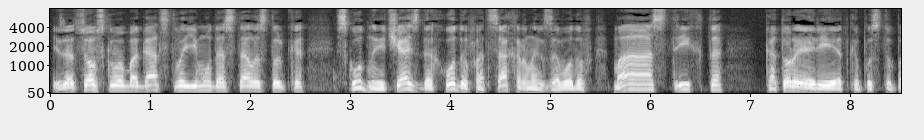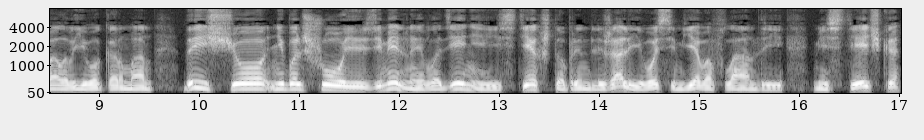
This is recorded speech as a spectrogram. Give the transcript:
Из отцовского богатства ему досталась только скудная часть доходов от сахарных заводов Маастрихта, которая редко поступала в его карман, да еще небольшое земельное владение из тех, что принадлежали его семье во Фландрии, местечко,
